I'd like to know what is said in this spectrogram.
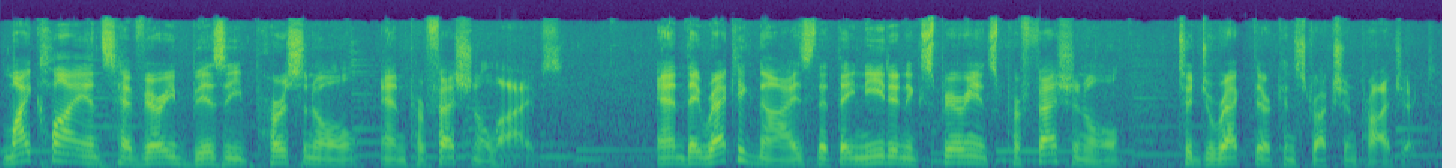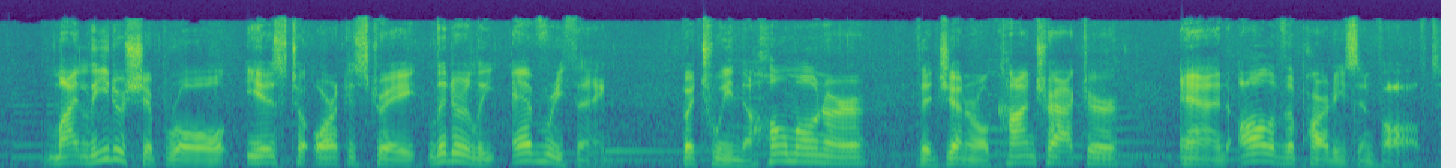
My clients have very busy personal and professional lives, and they recognize that they need an experienced professional to direct their construction project. My leadership role is to orchestrate literally everything between the homeowner, the general contractor, and all of the parties involved.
